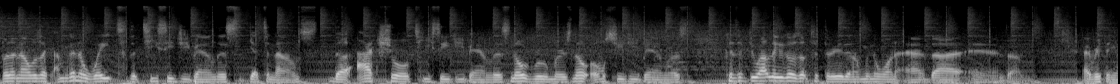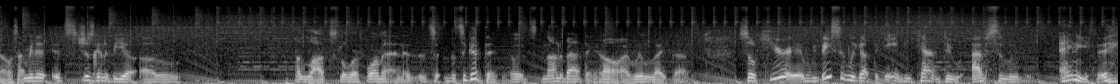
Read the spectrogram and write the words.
but then I was like I'm gonna wait till the TCG ban list gets announced the actual TCG ban list no rumors no OCG ban list because if duality goes up to three then I'm gonna want to add that and um, everything else I mean it, it's just gonna be a, a, a lot slower format and it's, it's a good thing it's not a bad thing at all I really like that so here, we basically got the game. He can't do absolutely anything.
